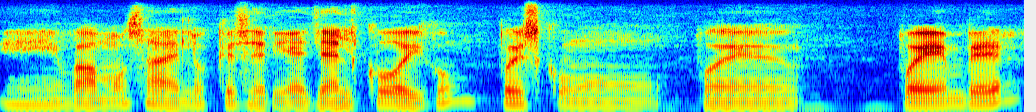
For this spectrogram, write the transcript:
eh, vamos a ver lo que sería ya el código. Pues como pueden ver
